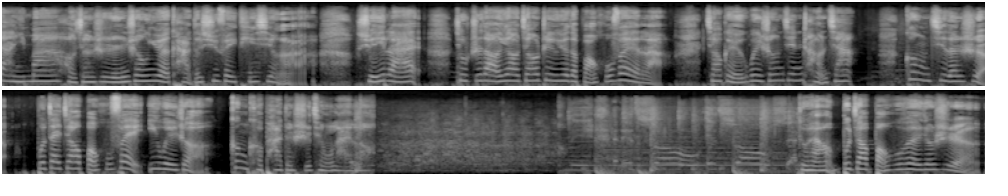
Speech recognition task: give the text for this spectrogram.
大姨妈好像是人生月卡的续费提醒啊，雪一来就知道要交这个月的保护费了，交给卫生巾厂家。更气的是。不再交保护费，意味着更可怕的事情来了。对啊，不交保护费就是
